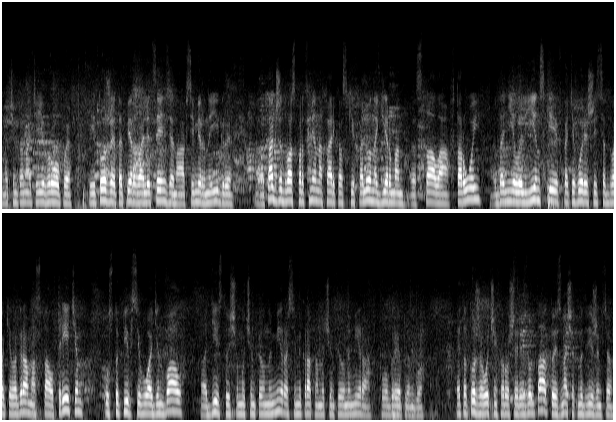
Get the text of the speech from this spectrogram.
на чемпионате Европы. И тоже это первая лицензия на всемирные игры. Э, Также два спортсмена харьковских. Алена Герман э, стала второй. Данил Ильинский в категории 62 килограмма стал третьим, уступив всего один балл э, действующему чемпиону мира, семикратному чемпиону мира по грэплингу. Это тоже очень хороший результат, то есть значит мы движемся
